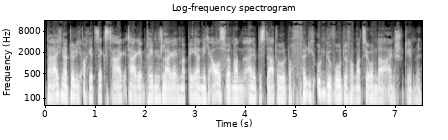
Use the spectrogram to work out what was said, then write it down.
da reichen natürlich auch jetzt sechs Tage, im Trainingslager in Mapea nicht aus, wenn man eine bis dato noch völlig ungewohnte Formation da einstudieren will.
